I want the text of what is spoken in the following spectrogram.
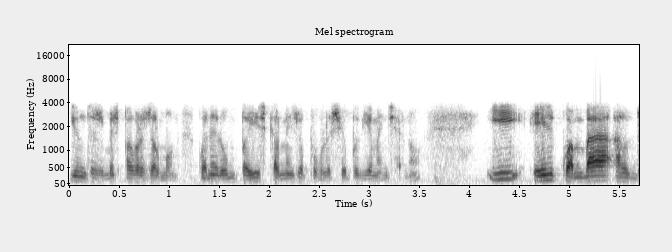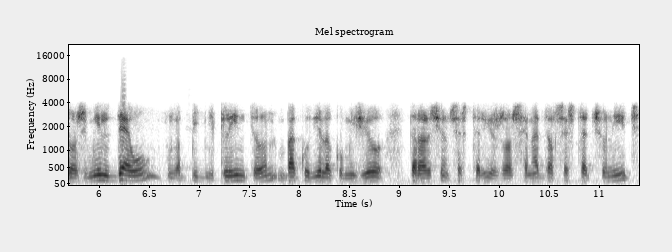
i un dels més pobres del món, quan era un país que almenys la població podia menjar, no? I ell, quan va al 2010, la Bill Clinton, va acudir a la Comissió de Relacions Exteriors del Senat dels Estats Units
